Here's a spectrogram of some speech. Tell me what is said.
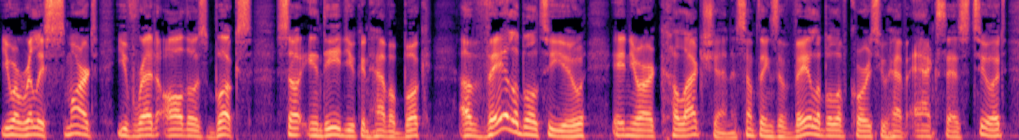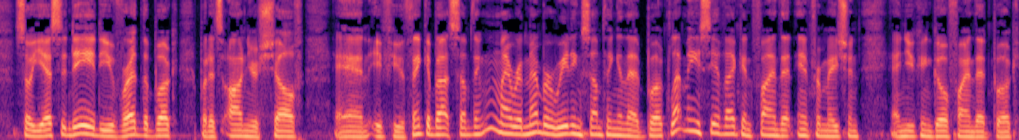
you are really smart. You've read all those books. So, indeed, you can have a book available to you in your collection. If something's available, of course, you have access to it. So, yes, indeed, you've read the book, but it's on your shelf. And if you think about something, mm, I remember reading something in that book, let me see if I can find that information. And you can go find that book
